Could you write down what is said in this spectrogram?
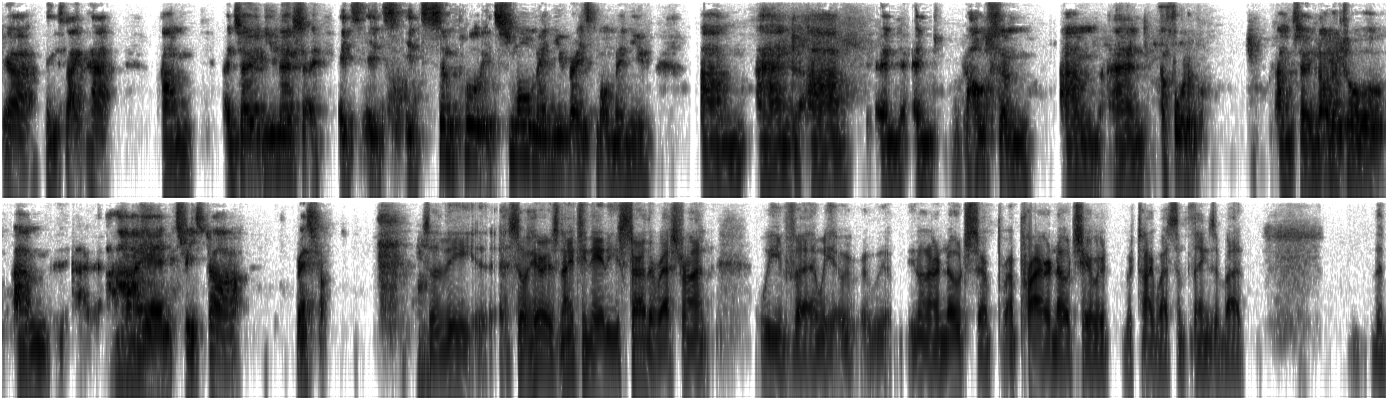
yeah, things like that. Um, and so you know, so it's it's it's simple, it's small menu, very small menu, and uh, and and wholesome and affordable. Um, so not at all um, high end three star restaurant. So the so here is 1980. You start the restaurant. We've uh, we, we, you know in our notes, our, our prior notes here, we're, we're talking about some things about the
